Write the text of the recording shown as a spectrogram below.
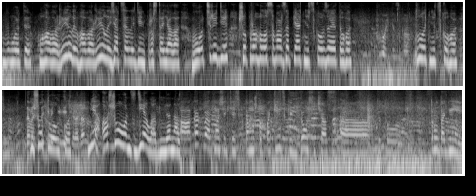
Вот, говорили, говорили. Я цілий день простояла в очереді, щоб проголосувати за П'ятницького, за этого Плотницького. І що толку? Ні, а що він зробив для нас? А как вы относитесь к тому, что Плотницкий ввел сейчас э, вот эту трудодней,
